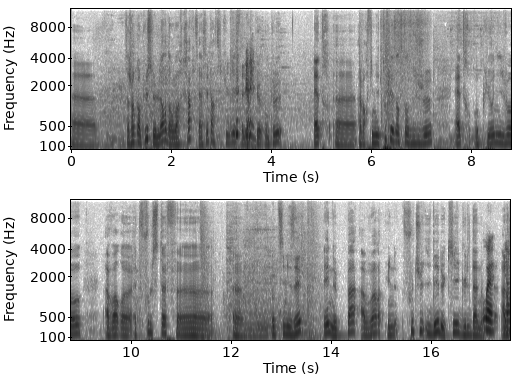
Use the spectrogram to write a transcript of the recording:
Euh, sachant qu'en plus le lore dans Warcraft c'est assez particulier, c'est-à-dire qu'on peut être euh, avoir fini toutes les instances du jeu, être au plus haut niveau, avoir être full stuff euh, optimisé et ne pas avoir une foutue idée de qui est Gul'dan. Ouais, alors,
